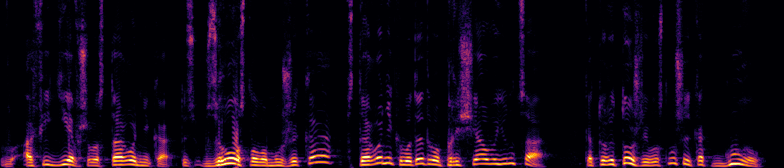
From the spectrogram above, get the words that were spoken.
в офигевшего сторонника, то есть взрослого мужика, в сторонника вот этого прыщавого юнца, который тоже его слушает как гуру.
